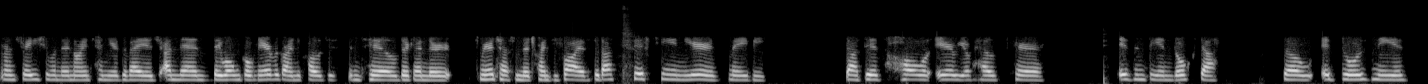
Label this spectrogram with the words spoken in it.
menstruation when they're nine, ten years of age, and then they won't go near a gynecologist until they're getting their smear test when they're 25. So that's 15 years maybe that this whole area of healthcare isn't being looked at. So it does need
